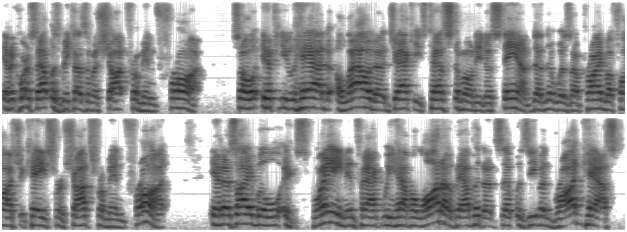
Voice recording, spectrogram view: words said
And of course, that was because of a shot from in front. So if you had allowed uh, Jackie's testimony to stand, then there was a prima facie case for shots from in front. And as I will explain, in fact, we have a lot of evidence that was even broadcast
